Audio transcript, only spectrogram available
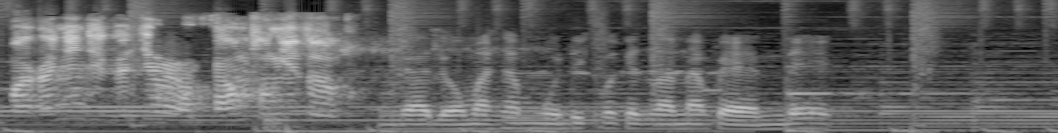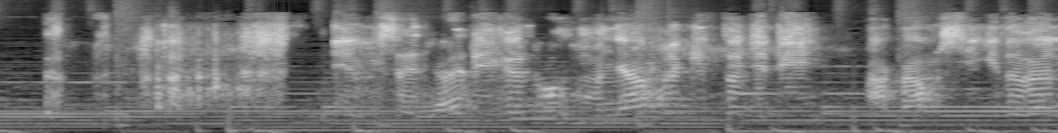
makanya jaga jarak kampung itu Nggak dong masa mudik pakai celana pendek. ya bisa jadi kan lu menyamar gitu jadi akamsi gitu kan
